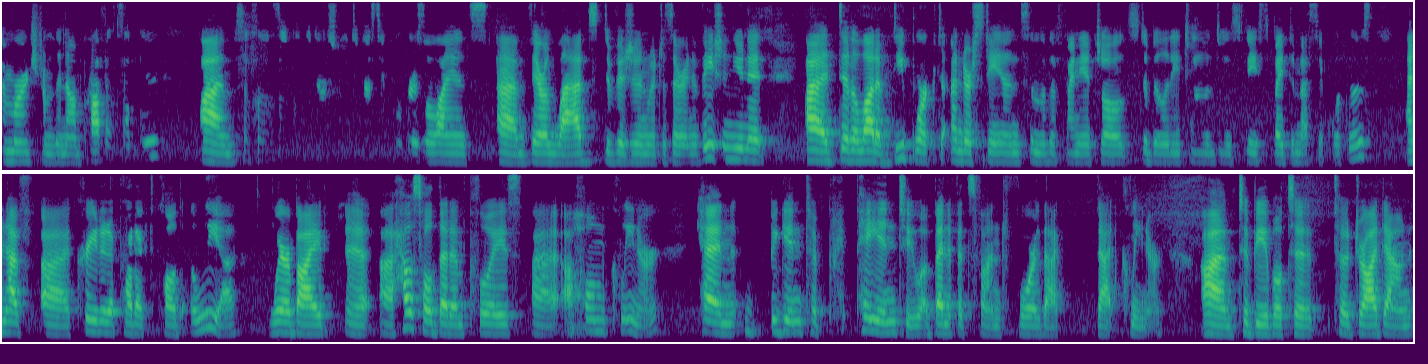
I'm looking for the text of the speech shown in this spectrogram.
emerged from the nonprofit sector. Um, so, for example, the National Domestic Workers Alliance, um, their labs division, which is their innovation unit, uh, did a lot of deep work to understand some of the financial stability challenges faced by domestic workers and have uh, created a product called Alia, whereby a, a household that employs uh, a home cleaner can begin to pay into a benefits fund for that, that cleaner um, to be able to, to draw down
